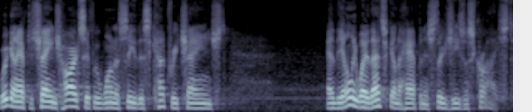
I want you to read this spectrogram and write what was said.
We're going to have to change hearts if we want to see this country changed. And the only way that's going to happen is through Jesus Christ.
